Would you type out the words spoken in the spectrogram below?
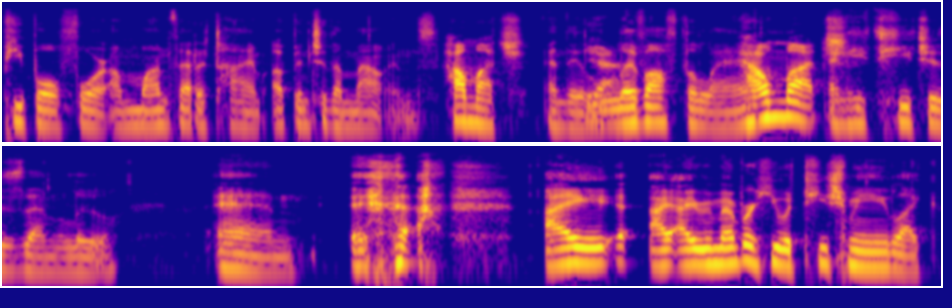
people for a month at a time up into the mountains How much? and they Yeah. live off the land. How much? And he teaches them Lu. And I, I I remember he would teach me like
